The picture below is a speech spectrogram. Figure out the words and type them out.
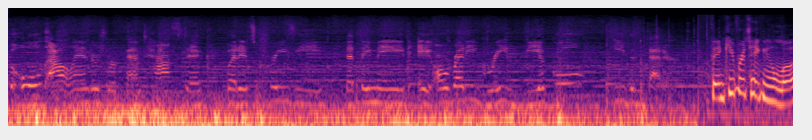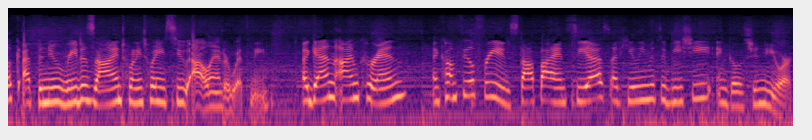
The old Outlanders were fantastic, but it's crazy that they made a already great vehicle even better. Thank you for taking a look at the new redesigned 2022 Outlander with me. Again, I'm Corinne, and come feel free to stop by and see us at Healey Mitsubishi in Goshen, New York.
